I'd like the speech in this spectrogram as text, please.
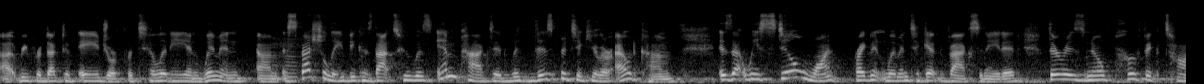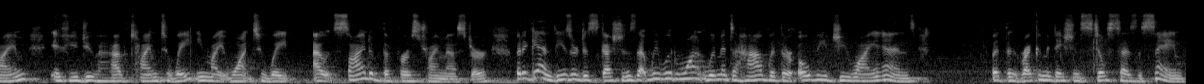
uh, reproductive age or fertility in women, um, mm-hmm. especially because that's who was impacted with this particular outcome, is that we still want pregnant women to get vaccinated. There is no perfect time. If you do have time to wait, you might want to wait outside of the first trimester. But again, these are discussions that we would want women to have with their OBGYNs but the recommendation still says the same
